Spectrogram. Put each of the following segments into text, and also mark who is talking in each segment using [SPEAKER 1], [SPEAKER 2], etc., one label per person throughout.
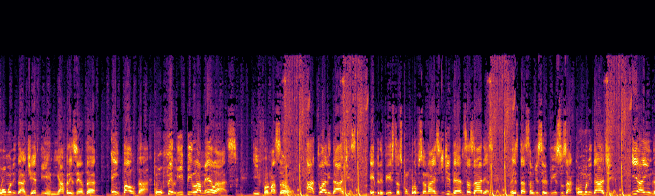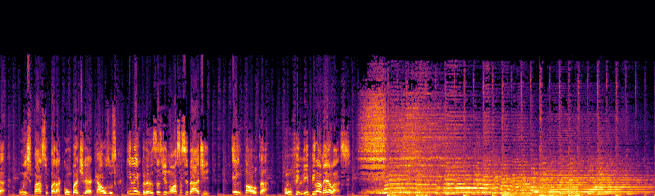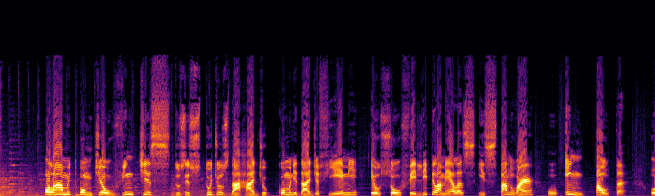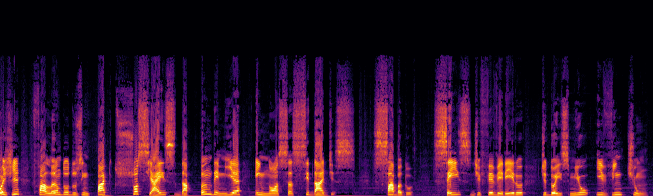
[SPEAKER 1] Comunidade FM apresenta Em Pauta com Felipe Lamelas. Informação, atualidades, entrevistas com profissionais de diversas áreas, prestação de serviços à comunidade e ainda um espaço para compartilhar causos e lembranças de nossa cidade. Em Pauta com Felipe Lamelas.
[SPEAKER 2] Olá, muito bom dia, ouvintes dos estúdios da Rádio Comunidade FM. Eu sou Felipe Lamelas e está no ar o Em Pauta. Hoje falando dos impactos sociais da pandemia em nossas cidades. Sábado, 6 de fevereiro de 2021.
